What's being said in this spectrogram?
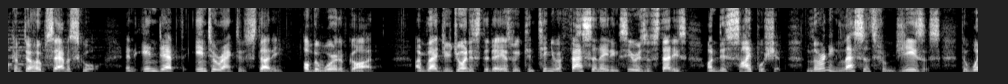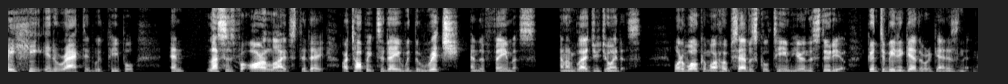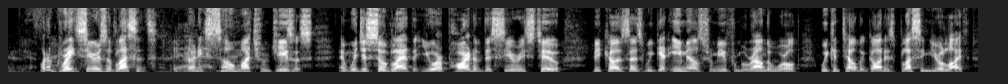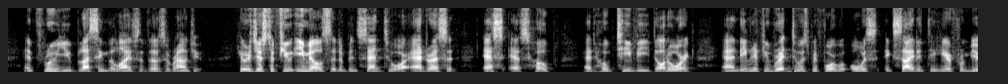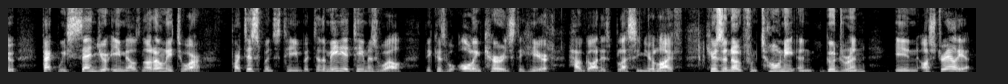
Welcome to Hope Sabbath School, an in depth, interactive study of the Word of God. I'm glad you joined us today as we continue a fascinating series of studies on discipleship, learning lessons from Jesus, the way he interacted with people, and lessons for our lives today. Our topic today with the rich and the famous, and I'm glad you joined us. I want to welcome our Hope Sabbath School team here in the studio. Good to be together again, isn't it? What a great series of lessons. Learning so much from Jesus. And we're just so glad that you're a part of this series too, because as we get emails from you from around the world, we can tell that God is blessing your life and through you, blessing the lives of those around you. Here are just a few emails that have been sent to our address at sshope at hopetv.org. And even if you've written to us before, we're always excited to hear from you. In fact, we send your emails not only to our participants team, but to the media team as well, because we're all encouraged to hear how God is blessing your life. Here's a note from Tony and Gudrun in Australia.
